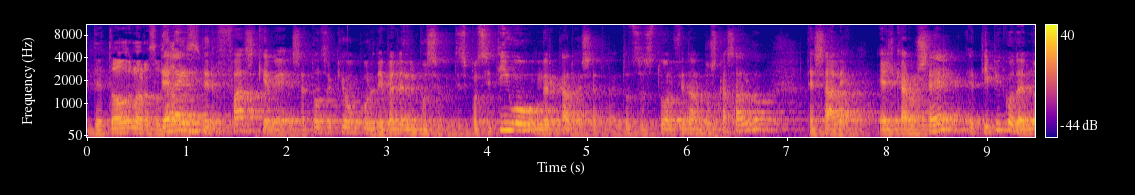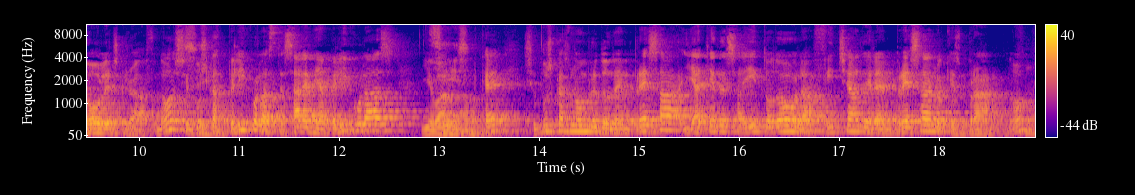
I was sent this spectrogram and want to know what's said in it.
De todos los de la resultados. interfaz que ves. Entonces, ¿qué ocurre? Depende del pos- dispositivo, mercado, etc. Entonces, tú al final buscas algo, te sale el carrusel típico de Knowledge Graph, ¿no? Si Sí. buscas películas, te salen ya películas, llevarlas, Sí, sí. ¿ok? Si buscas nombre de una empresa, ya tienes ahí toda la ficha de la empresa, lo que es brand, ¿no?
